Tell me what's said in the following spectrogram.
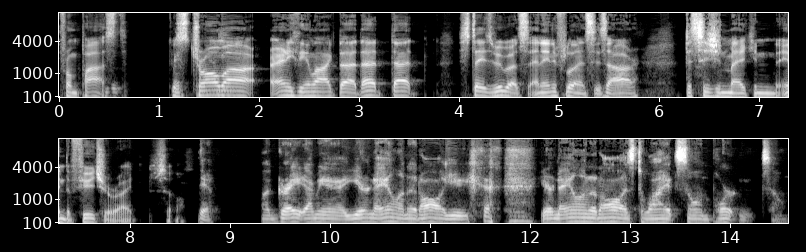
From past. Because trauma or anything like that that that stays with us and influences our decision making in the future right? So. Yeah. Well, great. I mean, you're nailing it all. You you're nailing it all as to why it's so important. So.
